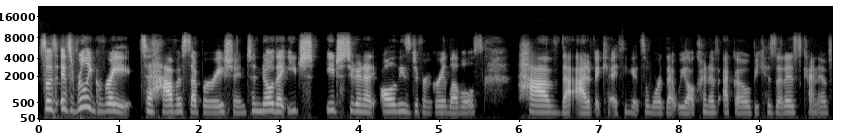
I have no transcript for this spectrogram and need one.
So it's, it's really great to have a separation, to know that each each student at all of these different grade levels have that advocate. I think it's a word that we all kind of echo because that is kind of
